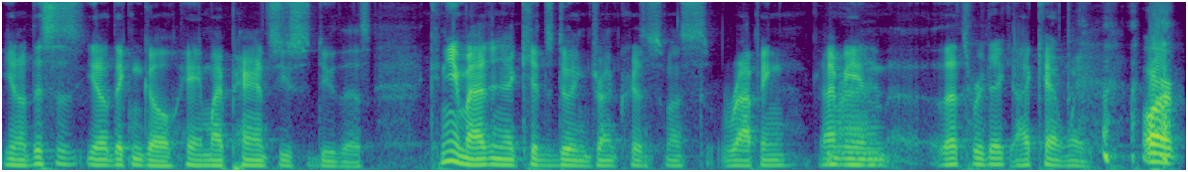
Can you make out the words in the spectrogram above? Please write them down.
you know this is you know they can go hey my parents used to do this can you imagine your kids doing drunk christmas wrapping i mean uh, that's ridiculous i can't wait Or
